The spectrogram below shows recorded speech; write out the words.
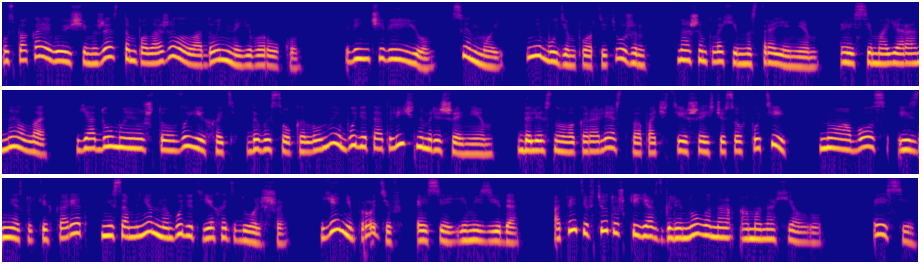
успокаивающим жестом положила ладонь на его руку. Винчевию, сын мой, не будем портить ужин нашим плохим настроением. Эсси моя Ранелла я думаю, что выехать до высокой луны будет отличным решением. До лесного королевства почти шесть часов пути, но обоз из нескольких карет несомненно будет ехать дольше. Я не против, Эсси Емизида. Ответив тетушке, я взглянула на Аманахеллу. Эсси,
